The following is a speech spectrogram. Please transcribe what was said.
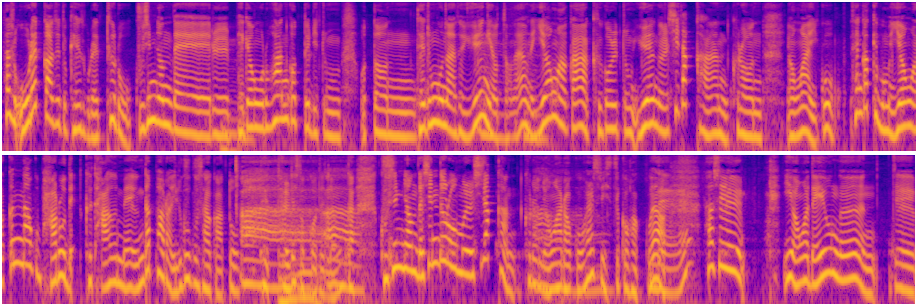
사실 올해까지도 계속 레트로 90년대를 음. 배경으로 한 것들이 좀 어떤 대중문화에서 유행이었잖아요. 근데 이 영화가 그걸 좀 유행을 시작한 그런 영화이고 생각해 보면 이 영화 끝나고 바로 내- 그 다음에 응답하라 1994가 또 아. 잘 됐었거든요. 아. 그러니까 90년대 신드롬을 시작한 그런 아. 영화라고 할 수 있을 것 같고요. 네. 사실 이 영화 내용은 이제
